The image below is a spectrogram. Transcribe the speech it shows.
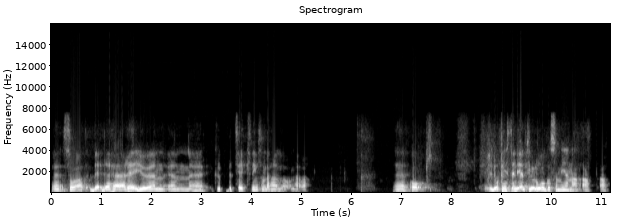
Eh, så att det, det, här är ju en, en eh, gruppbeteckning som det handlar om här. Eh, och då finns det en del teologer som menar att, att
